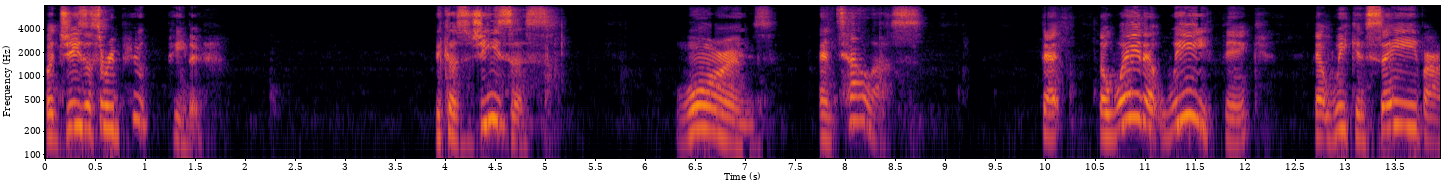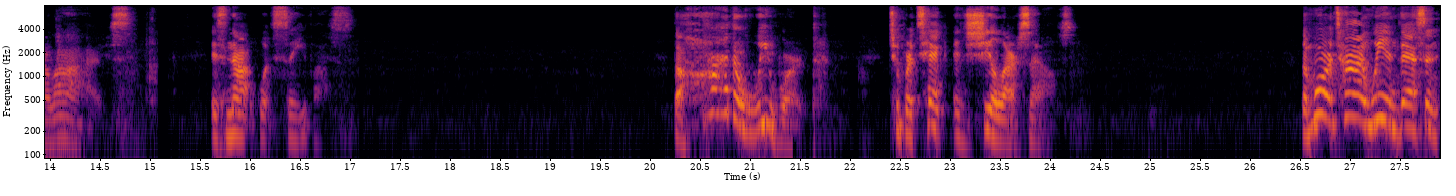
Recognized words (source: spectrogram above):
But Jesus rebuked Peter because Jesus warns and tell us that the way that we think that we can save our lives is not what saves us. The harder we work to protect and shield ourselves, the more time we invest in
